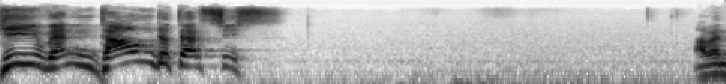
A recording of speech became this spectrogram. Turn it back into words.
he went down to Tarshish അവൻ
